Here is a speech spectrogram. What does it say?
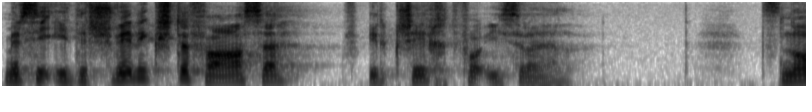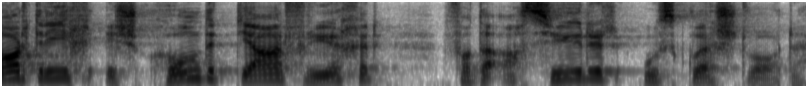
Wir sind in der schwierigsten Phase in der Geschichte von Israel. Das Nordreich ist 100 Jahre früher von den Assyrern ausgelöscht worden.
